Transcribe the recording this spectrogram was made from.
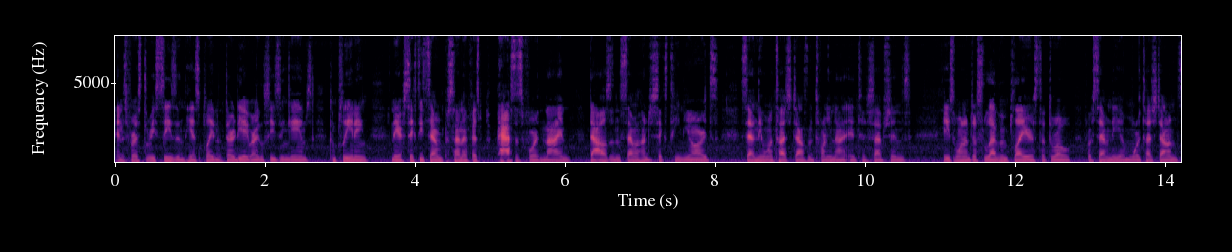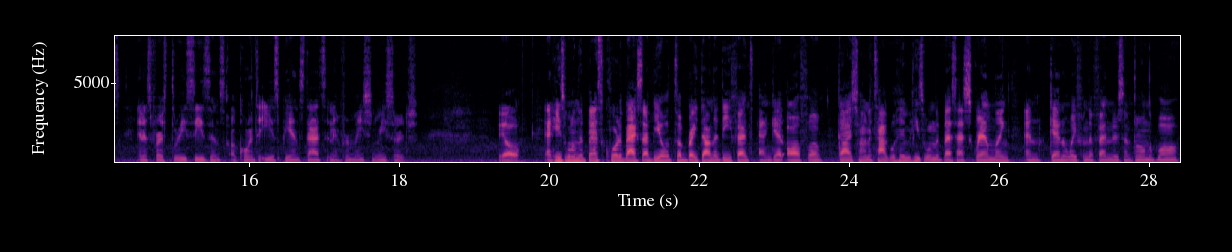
In his first three seasons, he has played in 38 regular season games, completing near 67% of his passes for 9,716 yards, 71 touchdowns, and 29 interceptions. He's one of just 11 players to throw for 70 or more touchdowns in his first three seasons, according to ESPN stats and information research. Yo, and he's one of the best quarterbacks I'd be able to break down the defense and get off of guys trying to tackle him. He's one of the best at scrambling and getting away from defenders and throwing the ball,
